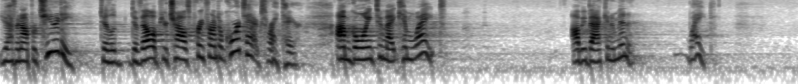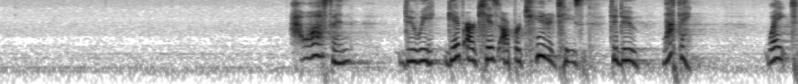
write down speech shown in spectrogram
You have an opportunity to develop your child's prefrontal cortex right there. I'm going to make him wait. I'll be back in a minute. Wait. How often do we give our kids opportunities to do nothing? Wait.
